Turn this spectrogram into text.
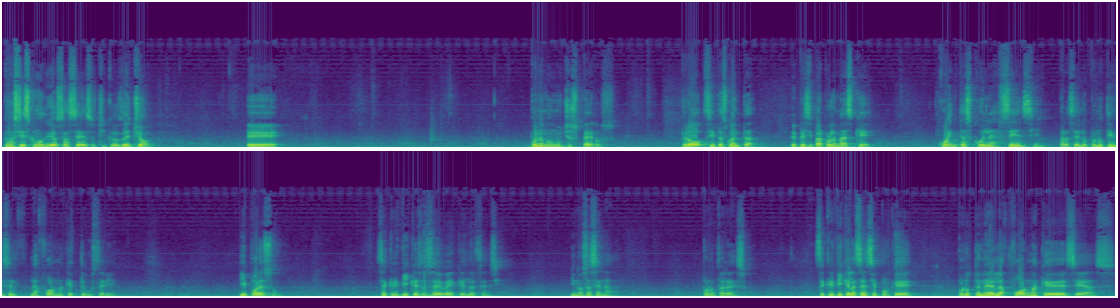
Pero así es como Dios hace eso, chicos. De hecho, eh, ponemos muchos peros. Pero si te das cuenta, el principal problema es que cuentas con la esencia para hacerlo, pero no tienes la forma que te gustaría. Y por eso sacrificas ese bebé que es la esencia. Y no se hace nada por no tener eso. Sacrifica la esencia porque, por no tener la forma que deseas,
